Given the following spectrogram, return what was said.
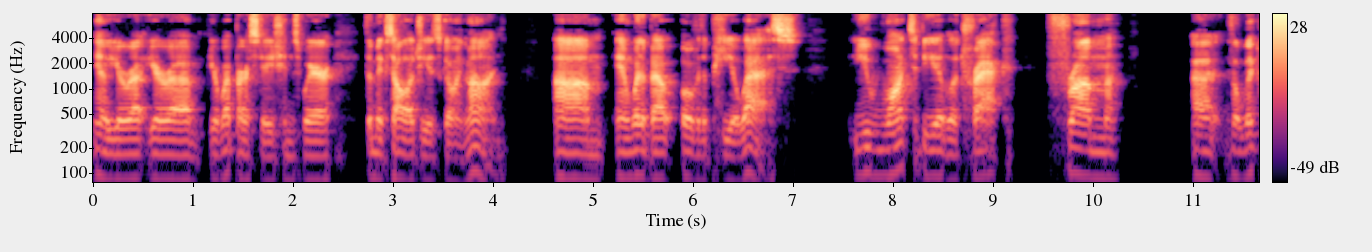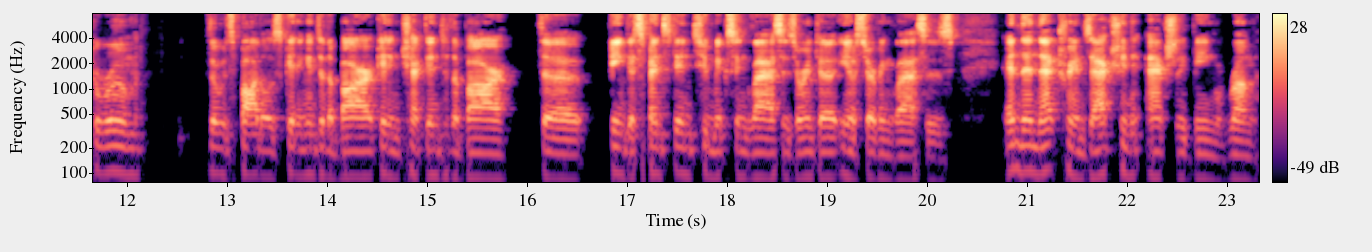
You know your uh, your uh, your wet bar stations where the mixology is going on. Um, and what about over the POS? You want to be able to track from uh, the liquor room those bottles getting into the bar, getting checked into the bar, the being dispensed into mixing glasses or into you know serving glasses, and then that transaction actually being rung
